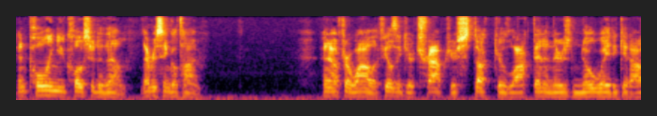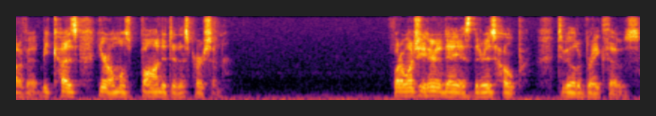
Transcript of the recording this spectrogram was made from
and pulling you closer to them every single time. And after a while it feels like you're trapped you're stuck you're locked in and there's no way to get out of it because you're almost bonded to this person. What i want you to hear today is there is hope to be able to break those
